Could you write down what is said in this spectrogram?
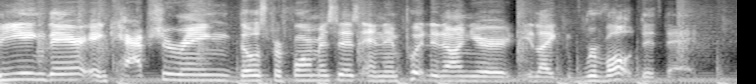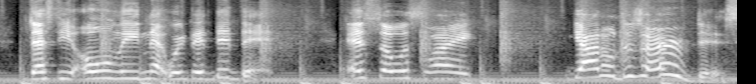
being there and capturing those performances and then putting it on your like Revolt did that. That's the only network that did that. And so it's like y'all don't deserve this.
